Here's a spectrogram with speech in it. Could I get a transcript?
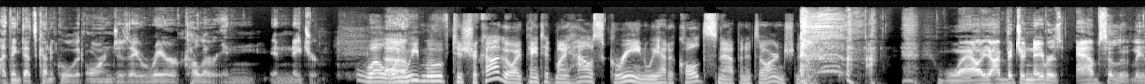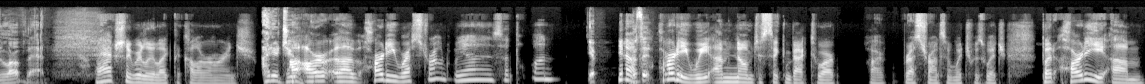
I think that's kind of cool that orange is a rare color in in nature. Well, when Um, we moved to Chicago, I painted my house green. We had a cold snap and it's orange now. wow, yeah, I bet your neighbors absolutely love that. I actually really like the color orange. I do too. Uh, our uh, Hardy restaurant, yeah, is that the one? Yep. Yeah, Was it? Hardy. We um no, I'm just thinking back to our our restaurants and which was which. But Hardy um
